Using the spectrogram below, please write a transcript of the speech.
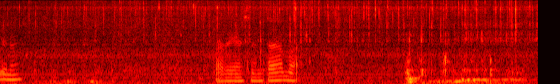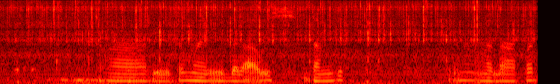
Yun oh. Parehas ng tama. Tsaka dito may balawis, danggit. Yan ang lalapad.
